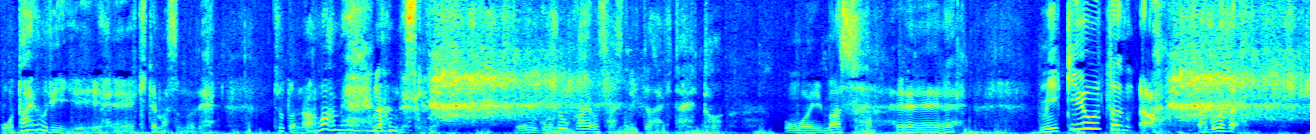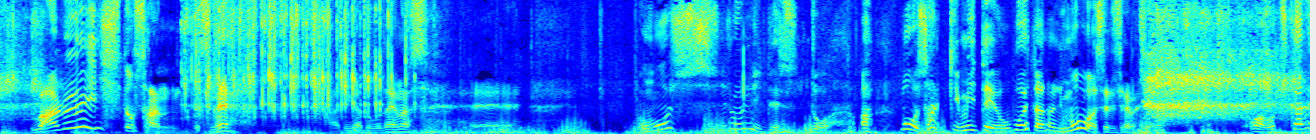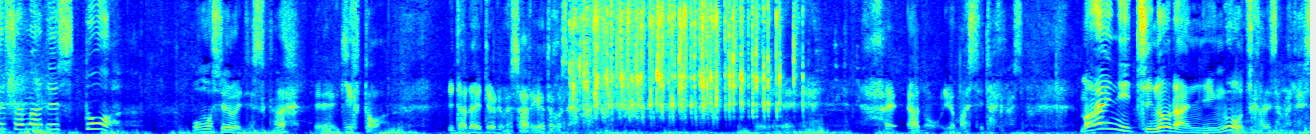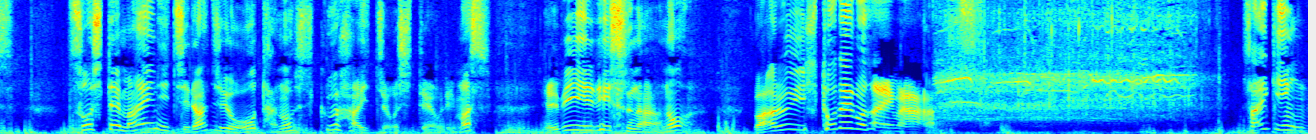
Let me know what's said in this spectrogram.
ー、お便り、えー、来てますのでちょっと長めなんですけど、えー、ご紹介をさせていただきたいと思います。えー、みきおさんあごめんなさい。悪い人さんですね。ありがとうございます。えー、面白いですとあもうさっき見て覚えたのにもう忘れちゃいましたね。あお疲れ様ですと面白いですから、えー、ギフトをいただいております。ありがとうございます、えー、はいあの読ませていただきます。毎日のランニングお疲れ様です。そして毎日ラジオを楽しく拝聴しております。ヘビーリスナーの悪い人でございます。最近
